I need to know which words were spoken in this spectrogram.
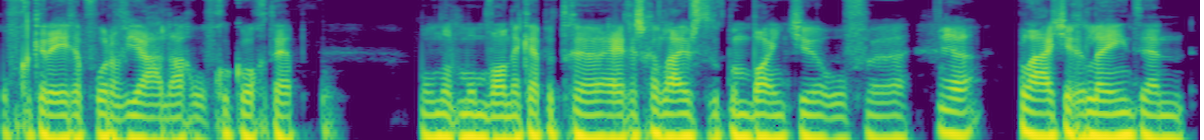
of gekregen heb voor een verjaardag of gekocht heb. Onder het mom van ik heb het ergens geluisterd op een bandje of Ja. Plaatje geleend. En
